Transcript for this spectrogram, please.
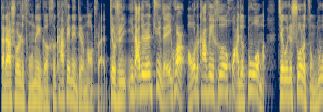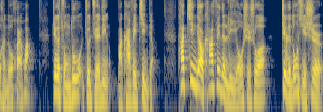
大家说是从那个喝咖啡那地儿冒出来的，就是一大堆人聚在一块儿熬着咖啡喝，话就多嘛，结果就说了总督很多坏话。这个总督就决定把咖啡禁掉。他禁掉咖啡的理由是说，这个东西是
